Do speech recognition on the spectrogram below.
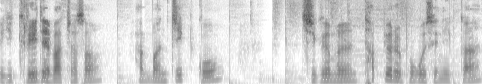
여기 그리드에 맞춰서 한번 찍고 지금은 탑뷰를 보고 있으니까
